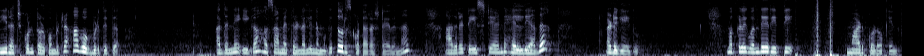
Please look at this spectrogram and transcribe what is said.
ನೀರು ಹಚ್ಕೊಂಡು ತೊಳ್ಕೊಂಬಿಟ್ರೆ ಆಗೋಗ್ಬಿಡ್ತಿತ್ತು. ಅದನ್ನೇ ಈಗ ಹೊಸ ಮೆಥಡ್ನಲ್ಲಿ ನಮಗೆ ತೋರಿಸ್ಕೊಟ್ಟಾರಷ್ಟೇ ಅದನ್ನು. ಆದರೆ ಟೇಸ್ಟಿ ಆ್ಯಂಡ್ ಆದ ಅಡುಗೆ ಇದು. ಮಕ್ಕಳಿಗೆ ಒಂದೇ ರೀತಿ ಮಾಡಿಕೊಡೋಕ್ಕಿಂತ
